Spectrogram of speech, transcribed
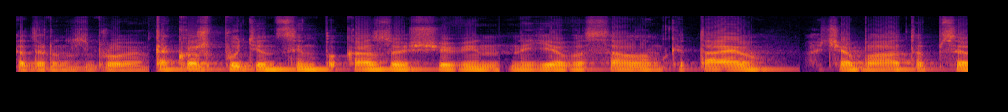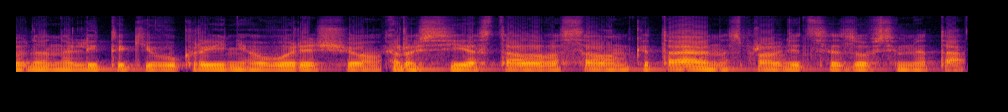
ядерну зброю. Також Путін цим показує, що він не є васалом Китаю. Хоча багато псевдоаналітиків в Україні говорять, що Росія стала васалом Китаю, насправді це зовсім не так.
